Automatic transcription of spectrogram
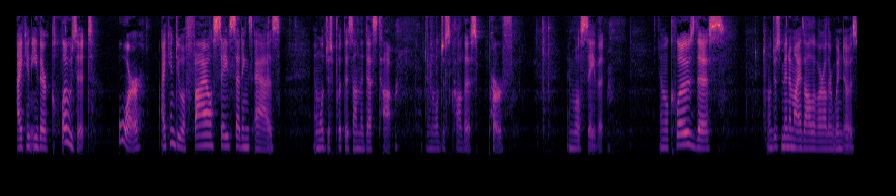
I can either close it or I can do a file save settings as, and we'll just put this on the desktop and we'll just call this perf and we'll save it. And we'll close this. We'll just minimize all of our other windows.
